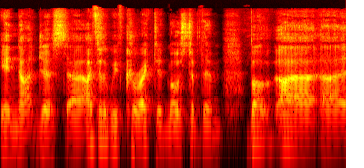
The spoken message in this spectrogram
and not just, uh, I feel like we've corrected most of them, but uh, uh,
